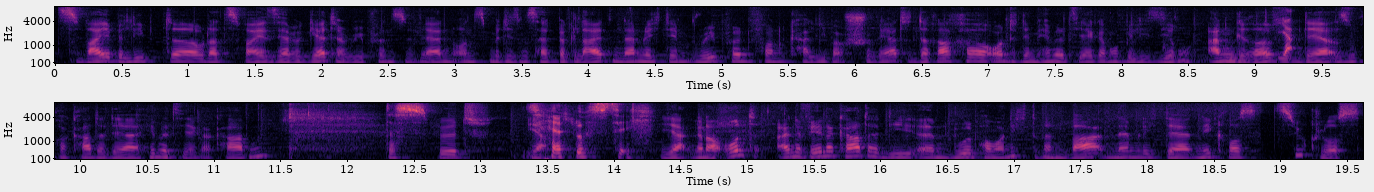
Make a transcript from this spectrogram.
zwei beliebte oder zwei sehr begehrte Reprints werden uns mit diesem Set begleiten, nämlich dem Reprint von Kaliber Schwert Drache und dem Himmelsjäger Mobilisierung Angriff, Ja. der Sucherkarte der Himmelsjägerkarten. Das wird Ja. sehr lustig. Ja, genau. Und eine Fehlerkarte, die im Dual Power nicht drin war, nämlich der Necros Zyklus,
